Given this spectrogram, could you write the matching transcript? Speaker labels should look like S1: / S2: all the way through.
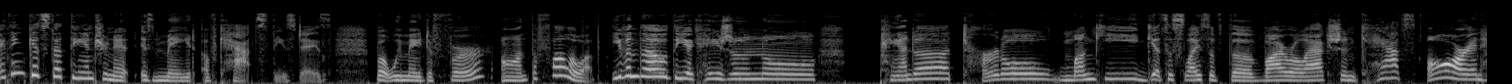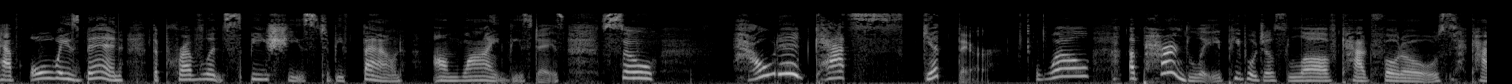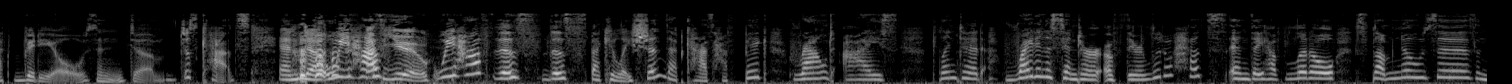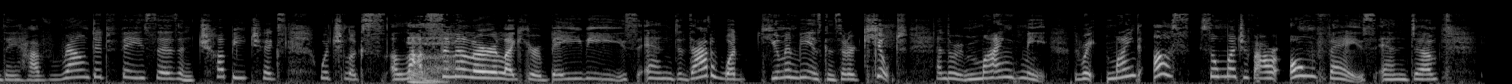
S1: I think it's that the internet is made of cats these days. But we may defer on the follow up. Even though the occasional panda, turtle, monkey gets a slice of the viral action, cats are and have always been the prevalent species to be found online these days. So, how did cats get there?
S2: Well, apparently people just love cat photos, cat videos, and um, just cats. And uh, we have
S1: you.
S2: We have this this speculation that cats have big round eyes planted right in the center of their little heads, and they have little snub noses, and they have rounded faces and chubby cheeks, which looks a lot similar like your babies. And that what human beings consider cute, and they remind me remind us so much of our own face and um,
